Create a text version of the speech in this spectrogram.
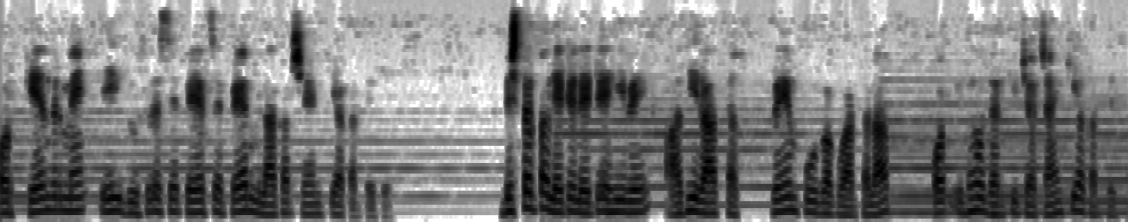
और केंद्र में एक दूसरे से पैर से पैर मिलाकर शयन किया करते थे। बिस्तर पर लेटे लेटे ही वे आधी रात तक प्रेम पूर्वक वार्तालाप और इधर उधर की चर्चाएँ किया करते थे।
